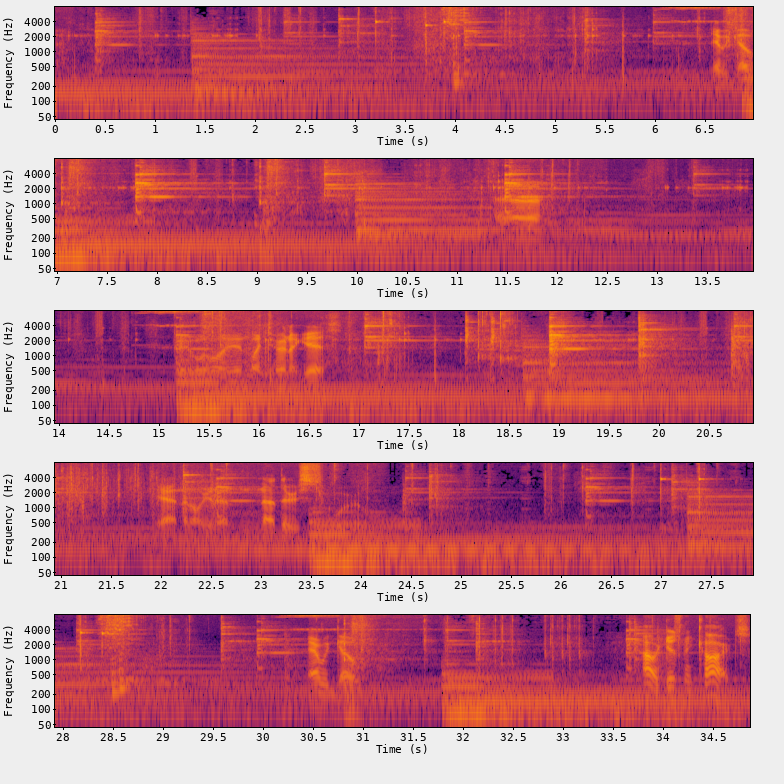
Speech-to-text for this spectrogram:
There we go. Uh. Turn, I guess. Yeah, and then I'll get another swirl. There we go. Oh, it gives me cards.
